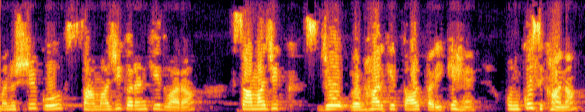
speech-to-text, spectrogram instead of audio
मनुष्य को सामाजिकरण के द्वारा सामाजिक जो व्यवहार के तौर तरीके हैं, उनको सिखाना,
